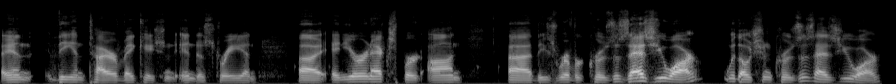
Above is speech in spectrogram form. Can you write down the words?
in the entire vacation industry. And uh, and you're an expert on uh, these river cruises, as you are with ocean cruises, as you are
